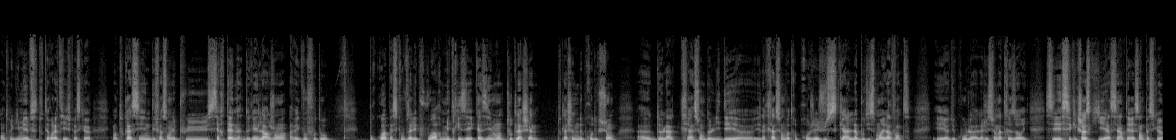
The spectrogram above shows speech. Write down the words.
entre guillemets, tout est relatif parce que en tout cas c'est une des façons les plus certaines de gagner de l'argent avec vos photos. Pourquoi? Parce que vous allez pouvoir maîtriser quasiment toute la chaîne, toute la chaîne de production, euh, de la création de l'idée euh, et la création de votre projet jusqu'à l'aboutissement et la vente. Et euh, du coup la, la, gestion de la trésorerie. C'est quelque chose qui est assez intéressant parce que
